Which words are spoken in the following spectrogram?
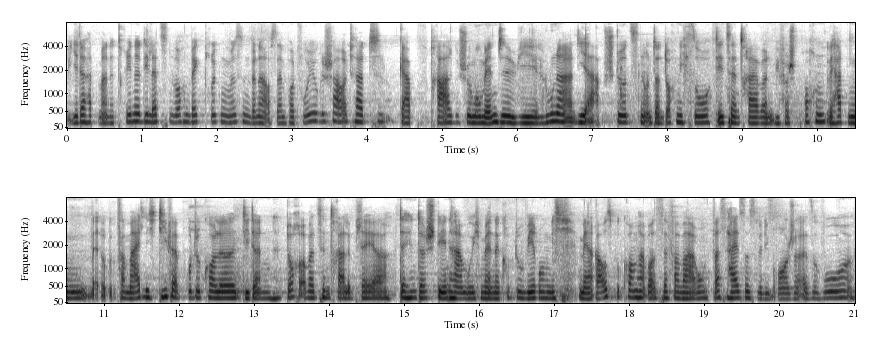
jeder hat mal eine Träne die letzten Wochen wegdrücken müssen, wenn er auf sein Portfolio geschaut hat. Gab tragische Momente wie Luna, die abstürzten und dann doch nicht so dezentral waren wie versprochen. Wir hatten äh, vermeintlich DeFi-Protokolle, die dann doch aber zentrale Player dahinter stehen haben, wo ich meine Kryptowährung nicht mehr rausbekommen habe aus der Verwahrung. Was heißt das für die Branche? Also wo,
